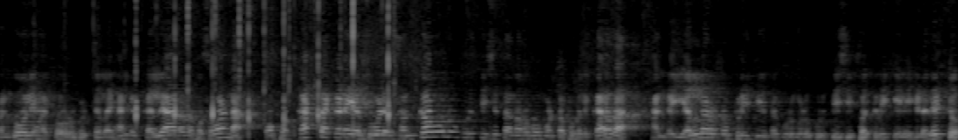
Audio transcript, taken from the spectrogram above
ರಂಗೋಲಿ ಹಾಕೋರ್ನು ಬಿಟ್ಟಿಲ್ಲ. ಹೆಂಗೆ ಕಲ್ಯಾಣದ ಬಸವಣ್ಣ ಒಬ್ಬ ಕಟ್ಟ ಕಡೆಯ ಸೂಳೆ ಸಂಘವನ್ನು ಗುರುತಿಸಿ ತನ್ನ ಅನುಭವ ಮಂಟಪದಲ್ಲಿ ಕರೆದ, ಹಂಗ ಎಲ್ಲರನ್ನು ಪ್ರೀತಿಯಿಂದ ಗುರುಗಳು ಗುರುತಿಸಿ ಪತ್ರಿಕೆಯಲ್ಲಿ ಹಿಡಿದಿಟ್ಟು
